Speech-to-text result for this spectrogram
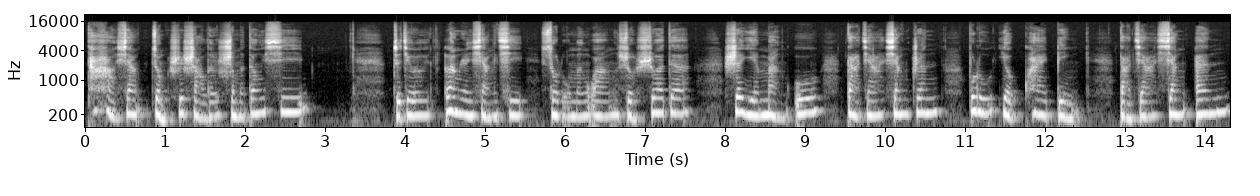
它好像总是少了什么东西。这就让人想起所罗门王所说的：“舍野满屋，大家相争，不如有块饼，大家相安。”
